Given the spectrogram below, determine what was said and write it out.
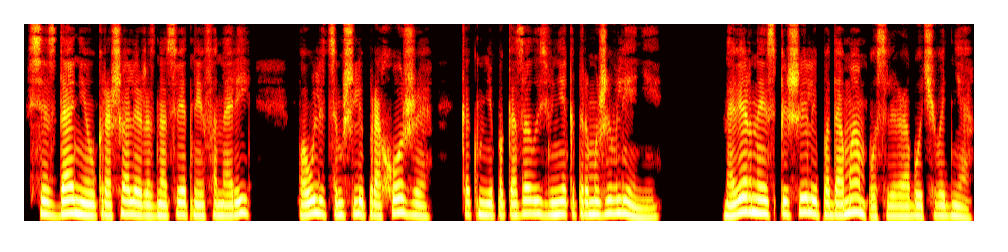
Все здания украшали разноцветные фонари, по улицам шли прохожие, как мне показалось, в некотором оживлении. Наверное, спешили по домам после рабочего дня.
